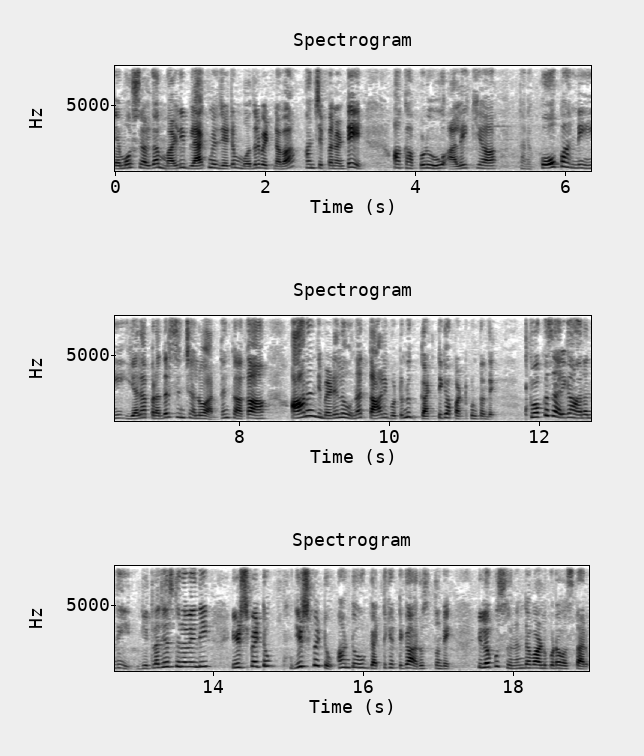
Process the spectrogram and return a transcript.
ఎమోషనల్గా మళ్ళీ బ్లాక్మెయిల్ చేయటం మొదలుపెట్టినవా అని చెప్పానంటే అకప్పుడు అలేఖ్య తన కోపాన్ని ఎలా ప్రదర్శించాలో అర్థం కాక ఆనంది మెడలో ఉన్న తాళిబొట్టును గట్టిగా పట్టుకుంటుంది. ఒక్కసారిగా ఆనంది గిట్ల చేస్తున్నావేంది? ఇడిచిపెట్టు ఇడిచిపెట్టు అంటూ గట్టి గట్టిగా అరుస్తుంది. ఈలోపు సునంద వాళ్ళు కూడా వస్తారు.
